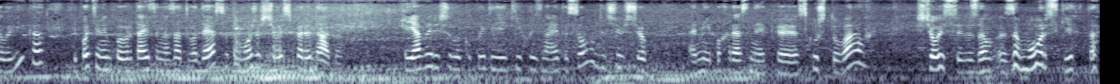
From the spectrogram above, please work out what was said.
чоловіка, і потім він повертається назад в Одесу, то може щось передати. Я вирішила купити якихось, знаєте, солодощів, щоб е, мій похресник е, скуштував щось заморське, так.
